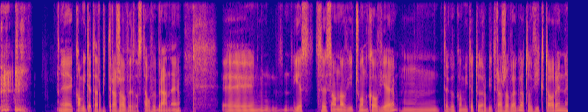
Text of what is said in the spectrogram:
E, komitet arbitrażowy został wybrany. E, jest, są nowi członkowie mm, tego komitetu arbitrażowego. To Wiktoryn,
